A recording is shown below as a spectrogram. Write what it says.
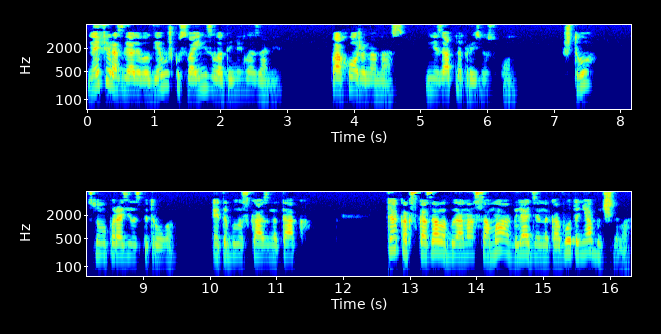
Нефи разглядывал девушку своими золотыми глазами. «Похоже на нас», — внезапно произнес он. «Что?» — снова поразилась Петрова. Это было сказано так, так, как сказала бы она сама, глядя на кого-то необычного.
